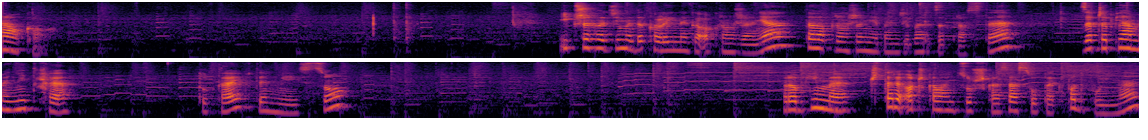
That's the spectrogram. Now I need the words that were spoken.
Naokoło. I przechodzimy do kolejnego okrążenia. To okrążenie będzie bardzo proste. Zaczepiamy nitkę tutaj, w tym miejscu. Robimy 4 oczka łańcuszka za słupek podwójny.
